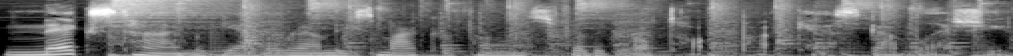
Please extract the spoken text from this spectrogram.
next time we gather around these microphones for the Girl Talk podcast. God bless you.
